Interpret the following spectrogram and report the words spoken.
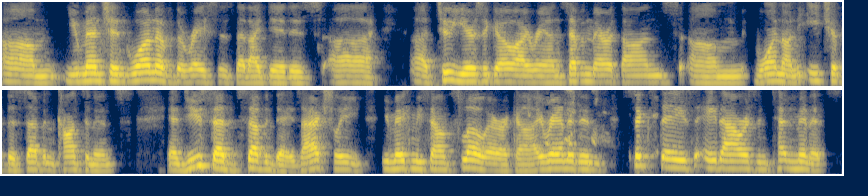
Um, you mentioned one of the races that I did is uh, uh, two years ago, I ran seven marathons, um, one on each of the seven continents. And you said seven days. I Actually, you make me sound slow, Erica. I ran it in six days, eight hours, and 10 minutes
